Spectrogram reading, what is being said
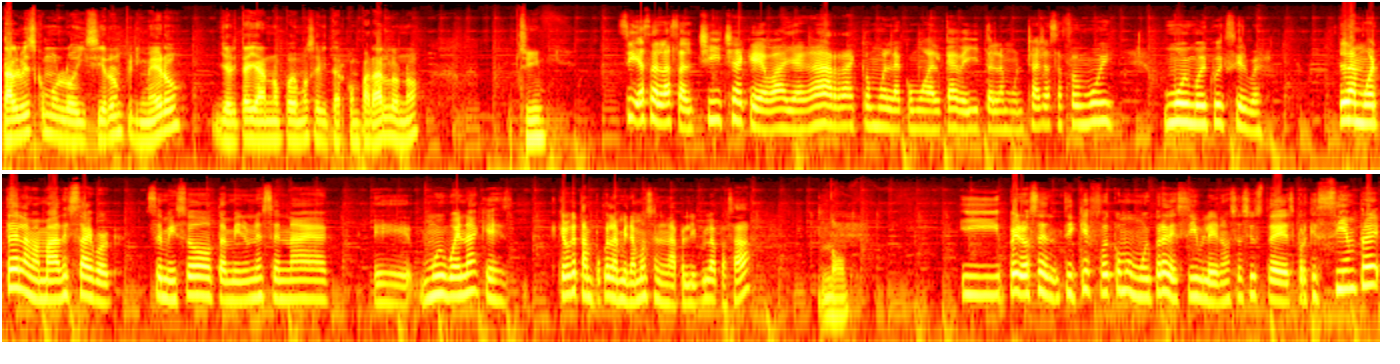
tal vez como lo hicieron primero, y ahorita ya no podemos evitar compararlo, ¿no? Sí. Sí, hasta la salchicha que vaya, agarra, como le acomoda el cabellito a la muchacha. O sea, fue muy, muy, muy Quicksilver. La muerte de la mamá de Cyborg se me hizo también una escena eh, muy buena que creo que tampoco la miramos en la película pasada. No. Y, pero sentí que fue como muy predecible, no sé si ustedes, porque siempre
